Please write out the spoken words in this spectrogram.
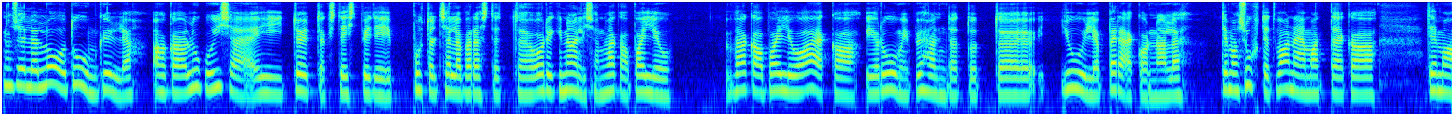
No selle loo tuum küll jah, aga lugu ise ei töötaks teistpidi puhtalt sellepärast, et äh, originaalis on väga palju, väga palju aega ja ruumi pühendatud äh, Julia perekonnale, tema suhted vanematega, tema,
